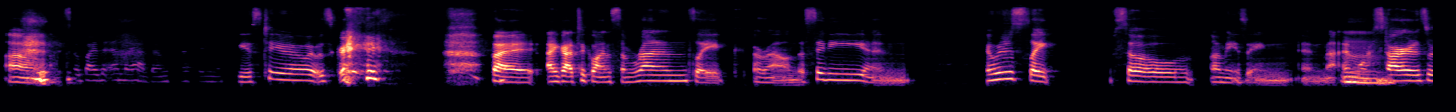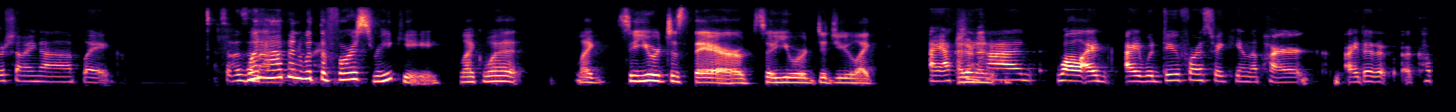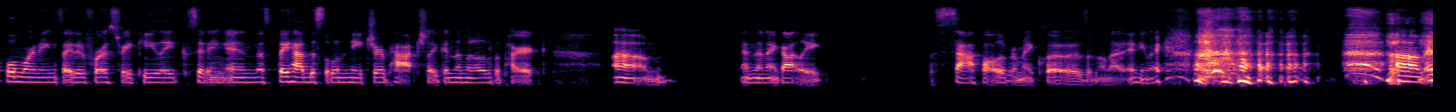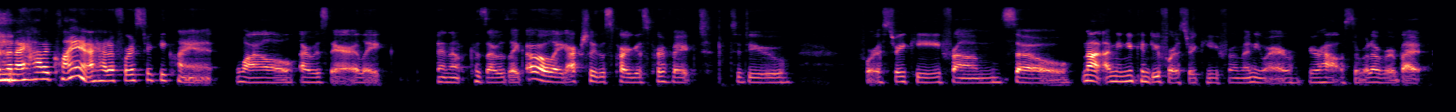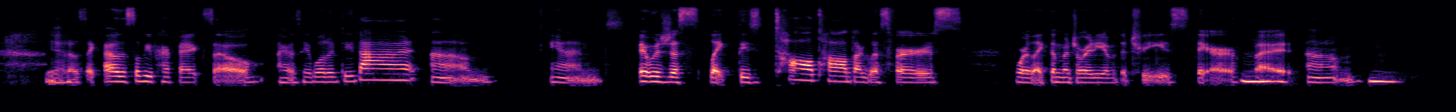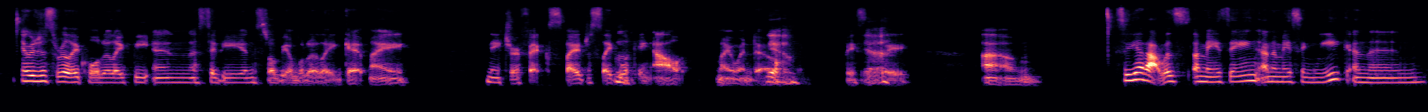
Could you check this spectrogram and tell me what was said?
Um, so by the end, I had them sniffing the trees too. It was great. but I got to go on some runs like around the city, and it was just like so amazing. And and mm. more stars were showing up. Like, so what happened with the forest Reiki? Like what? Like so you were just there. So you were. Did you like? I actually I had. Well, I I would do forest Reiki in the park I did a, a, couple mornings. I did forest reiki, like sitting in this. They had this little nature patch, like in the middle of the park. Um, and then I got like sap all over my clothes and all that. Anyway, um, and then I had a client. I had a forest reiki client while I was there, like, and because I was like, oh, like actually, this park is perfect to do forest reiki from so not i mean you can do forest reiki from anywhere your house or whatever but yeah. I was like, oh, this will be perfect. So I was able to do that. Um, and it was just like these tall, tall Douglas firs were like the majority of the trees there. Mm. But um, mm. it was just really cool to like be in the city and still be able to like get my nature fix by just like mm. looking out my window. Yeah. Basically. Um, so yeah, that was amazing, an amazing week. And then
